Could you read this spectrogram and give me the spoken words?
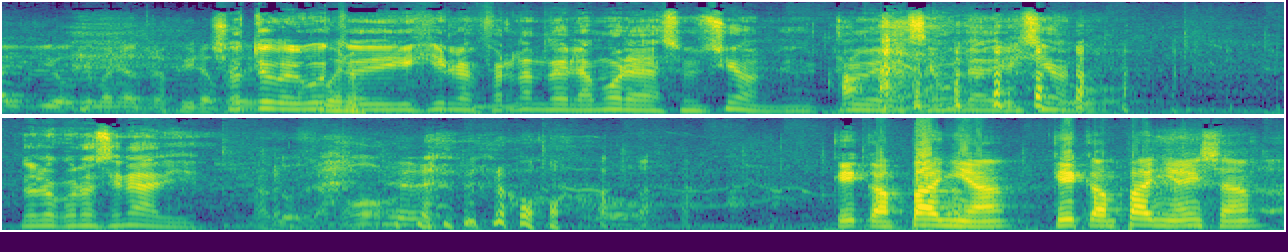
Ay, Dios, qué manera transpira Yo tuve el gusto Bueno. de dirigirlo en Fernando de la Mora de Asunción, el club de la segunda división. No lo conoce nadie. Qué campaña, qué campaña esa.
